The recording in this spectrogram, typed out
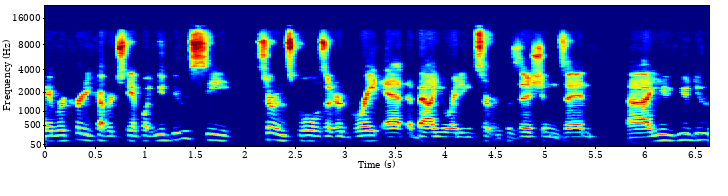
a recruiting coverage standpoint, you do see certain schools that are great at evaluating certain positions, and uh, you you do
